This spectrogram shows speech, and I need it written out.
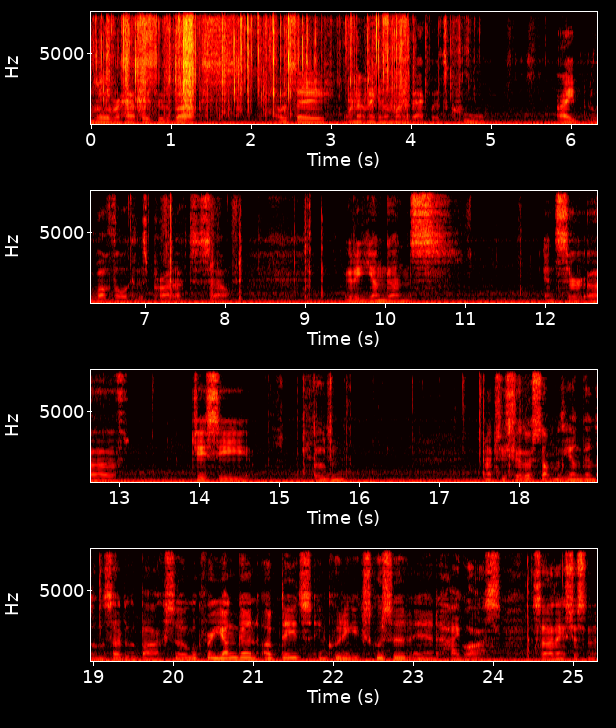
Little over halfway through the box. I would say we're not making the money back, but it's cool. I love the look of this product, so. I got a Young Guns insert of JC Bowden? Not too sure. There's something with Young Guns on the side of the box. So look for Young Gun updates, including exclusive and high gloss. So I think it's just an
